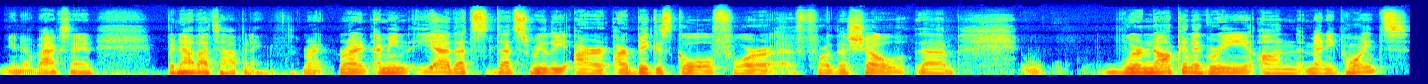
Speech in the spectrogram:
you know, vaccinated but now that's happening. Right right. I mean yeah that's that's really our our biggest goal for for the show. Uh, we're not going to agree on many points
